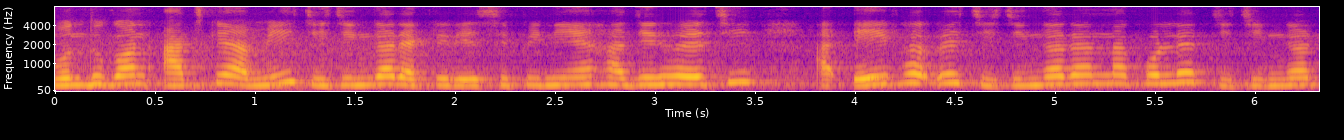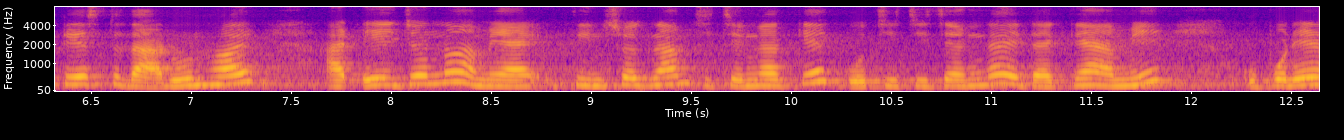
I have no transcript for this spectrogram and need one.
বন্ধুগণ, আজকে আমি চিচিঙ্গার একটি রেসিপি নিয়ে হাজির হয়েছি। আর এইভাবে চিচিঙ্গা রান্না করলে চিচিঙ্গার টেস্ট দারুণ হয়। আর এই জন্য আমি তিনশো গ্রাম চিচিঙ্গাকে, কচি চিচিঙ্গা এটাকে আমি উপরের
